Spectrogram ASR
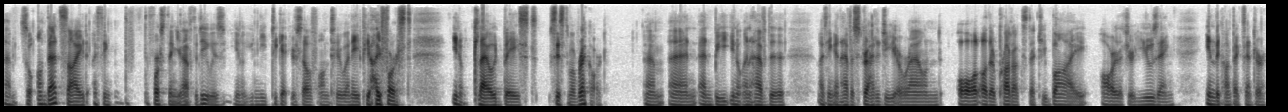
Um, so on that side, I think the, first thing you have to do is, you know, you need to get yourself onto an API first, you know, cloud-based system of record, um, and and be, you know, and have the, I think, and have a strategy around all other products that you buy or that you're using in the contact center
